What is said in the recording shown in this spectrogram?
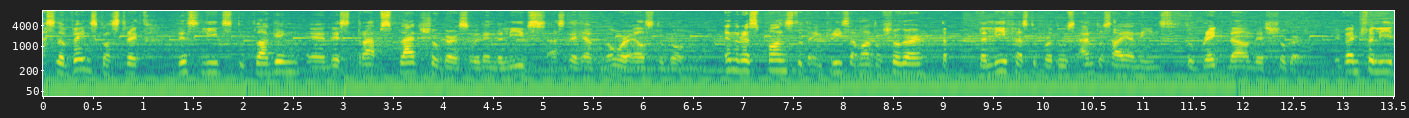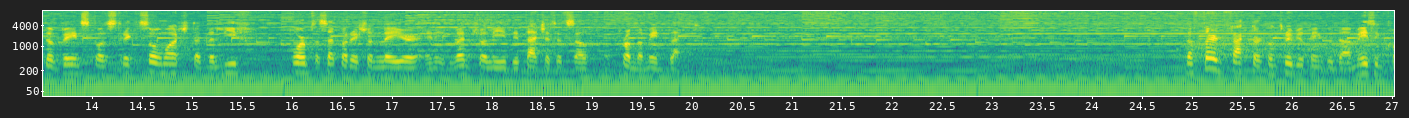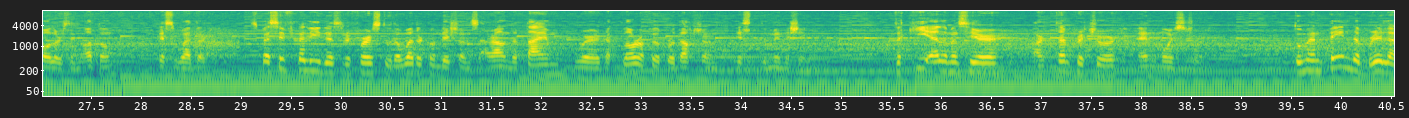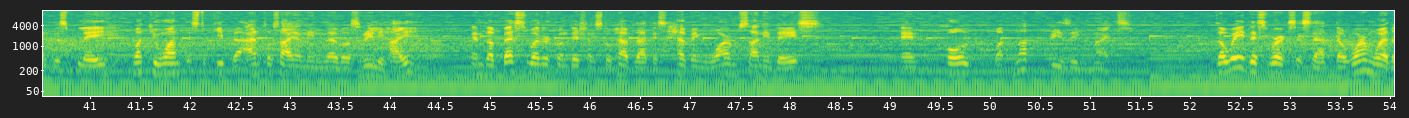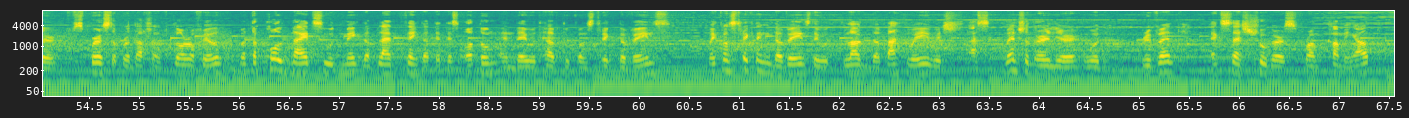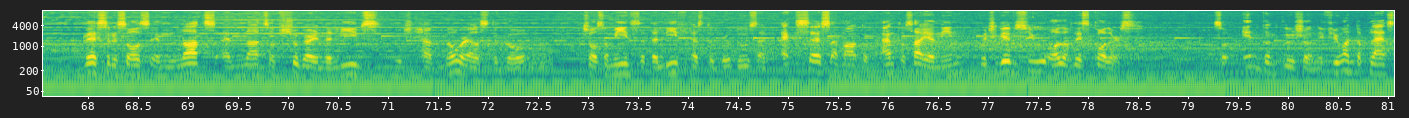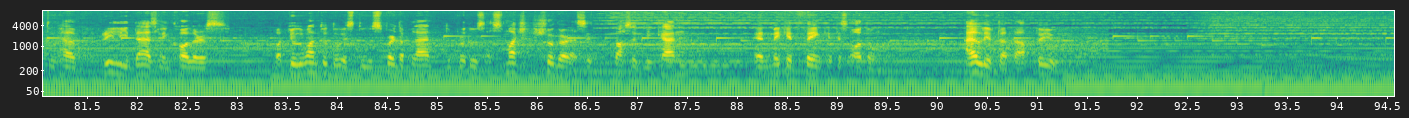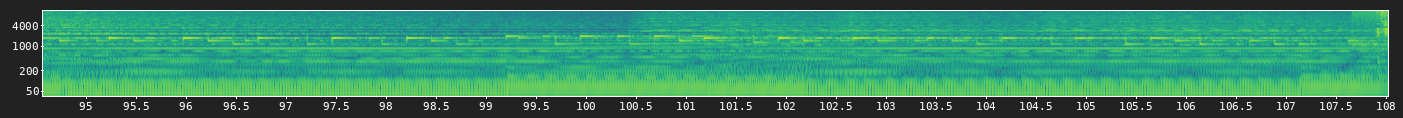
As the veins constrict, this leads to plugging and this traps plant sugars within the leaves as they have nowhere else to go. In response to the increased amount of sugar, the, the leaf has to produce anthocyanins to break down this sugar. Eventually, the veins constrict so much that the leaf forms a separation layer and eventually detaches itself from the main plant. The third factor contributing to the amazing colors in autumn is weather. Specifically, this refers to the weather conditions around the time where the chlorophyll production is diminishing. The key elements here are temperature and moisture. To maintain the brilliant display, what you want is to keep the anthocyanin levels really high, and the best weather conditions to have that is having warm sunny days and cold but not freezing nights. The way this works is that the warm weather spurs the production of chlorophyll, but the cold nights would make the plant think that it is autumn and they would have to constrict the veins. By constricting the veins, they would plug the pathway, which, as mentioned earlier, would prevent excess sugars from coming out. This results in lots and lots of sugar in the leaves, which have nowhere else to go, which also means that the leaf has to produce an excess amount of anthocyanin, which gives you all of these colors. So in conclusion, if you want the plants to have really dazzling colors, what you'll want to do is to spur the plant to produce as much sugar as it possibly can and make it think it is autumn. I'll leave that up to you.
